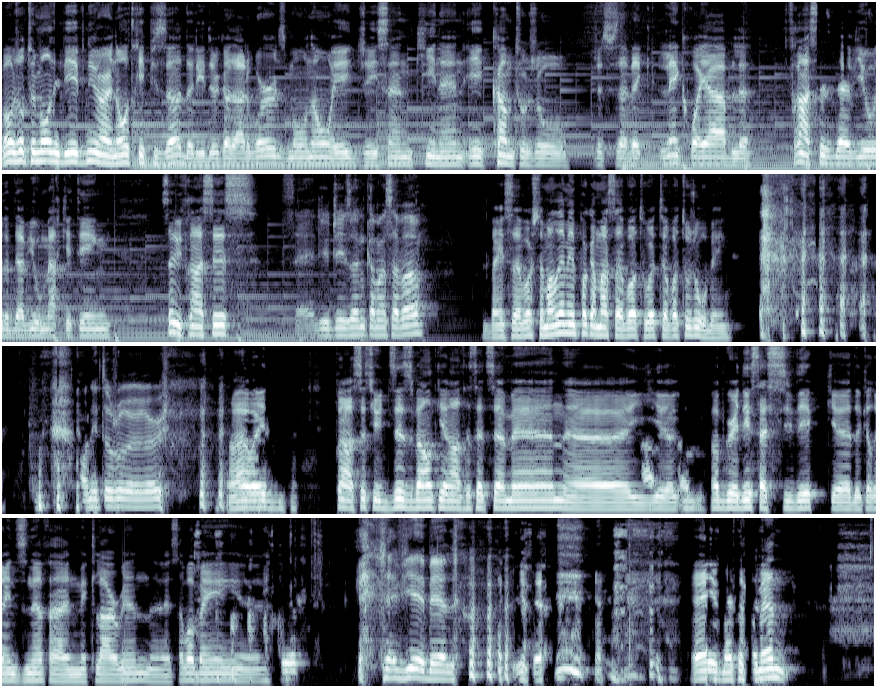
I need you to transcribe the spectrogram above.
Bonjour tout le monde et bienvenue à un autre épisode de Les Deux God AdWords. Mon nom est Jason Keenan et comme toujours, je suis avec l'incroyable Francis Davio de Davio Marketing. Salut Francis. Salut Jason, comment ça va? Ben ça va, je te demanderais même pas comment ça va, toi, ça va toujours bien. On est toujours heureux. ouais, ouais. Francis, il y a eu 10 ventes qui est rentré cette semaine. Euh, il a upgradé sa Civic euh, de 99 à une McLaren. Euh, ça va bien. La vie est belle. hey, ben, cette semaine,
